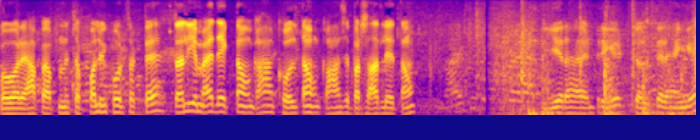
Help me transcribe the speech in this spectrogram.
और यहाँ पे अपने चप्पल भी खोल सकते हैं। चलिए, मैं देखता हूँ कहाँ खोलता हूँ, कहाँ से प्रसाद लेता हूँ। ये रहा एंट्री गेट चलते रहेंगे।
